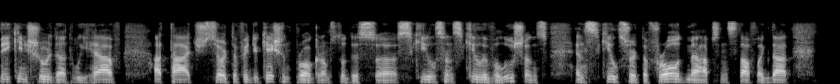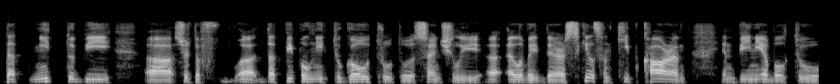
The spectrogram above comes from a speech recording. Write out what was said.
making sure that we have attached sort of education programs to this uh, skills and skill evolutions and skill sort of roadmaps and stuff like that that need to be uh, sort of uh, that people need to go through to essentially uh, elevate their skills and keep current and being able to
